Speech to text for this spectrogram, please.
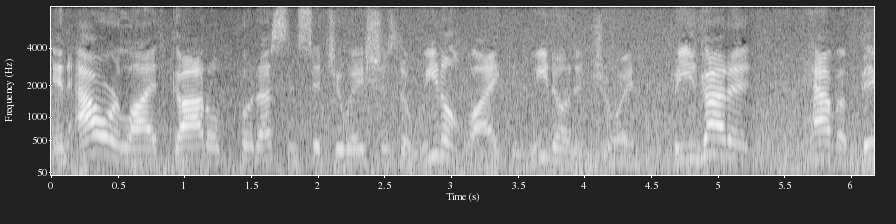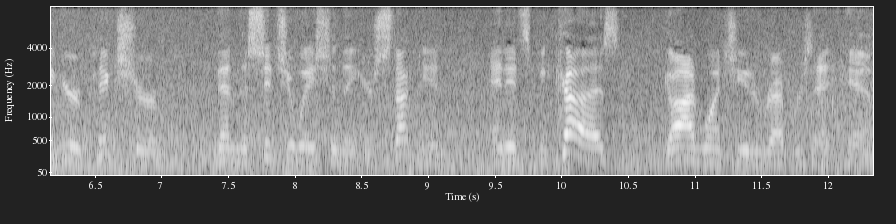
in our life, God will put us in situations that we don't like and we don't enjoy, but you got to have a bigger picture than the situation that you're stuck in. And it's because God wants you to represent Him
